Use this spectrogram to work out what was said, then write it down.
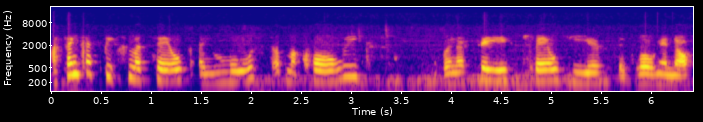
I think I speak for myself and most of my colleagues when I say 12 years is long enough,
